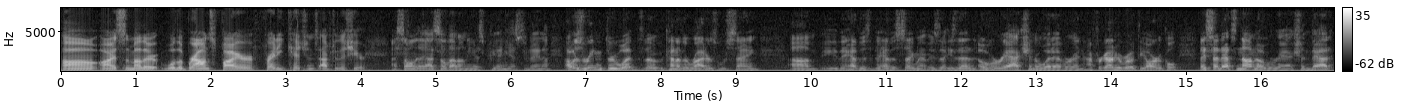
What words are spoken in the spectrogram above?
Um, all right, some other. Will the Browns fire Freddie Kitchens after this year? I saw that. I saw that on ESPN yesterday, and I, I was reading through what the kind of the writers were saying. Um, they have this. They have this segment. Is that, is that an overreaction or whatever? And I forgot who wrote the article. They said that's not an overreaction. That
